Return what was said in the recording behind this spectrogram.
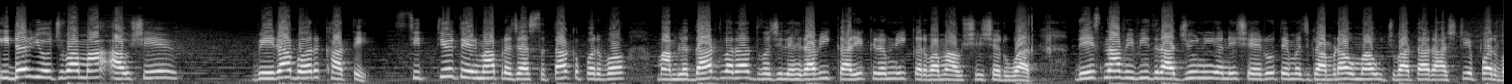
ઈડર યોજવામાં આવશે. વેરાબર ખાતે સિત્યોતેરમાં પ્રજાસત્તાક પર્વ મામલતદાર દ્વારા ધ્વજ લહેરાવી કાર્યક્રમની કરવામાં આવશે શરૂઆત. દેશના વિવિધ રાજ્યોની અને શહેરો તેમજ ગામડાઓમાં ઉજવાતા રાષ્ટ્રીય પર્વ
